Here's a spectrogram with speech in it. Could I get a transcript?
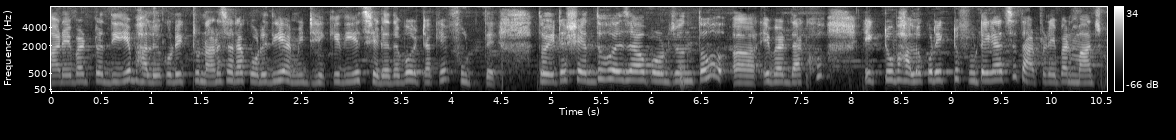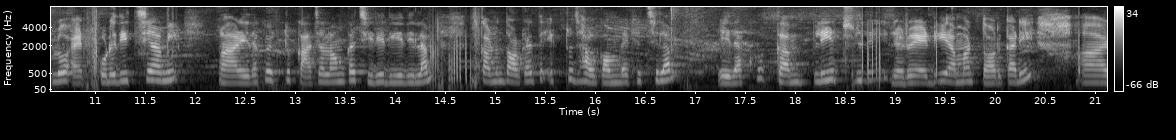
আর এবারটা দিয়ে ভালো করে একটু নাড়াচাড়া করে দিয়ে আমি ঢেকে দিয়ে ছেড়ে দেবো এটাকে ফুটতে। তো এটা সেদ্ধ হয়ে যাওয়া পর্যন্ত এবার দেখো, একটু ভালো করে একটু ফুটে গেছে, তারপরে এবার মাছগুলো অ্যাড করে দিচ্ছি আমি। আর এই দেখো একটু কাঁচা লঙ্কা চিড়ে দিয়ে দিলাম, কারণ তরকারিতে একটু ঝাল কম রেখেছিলাম। এই দেখো কমপ্লিটলি রেডি আমার তরকারি। আর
